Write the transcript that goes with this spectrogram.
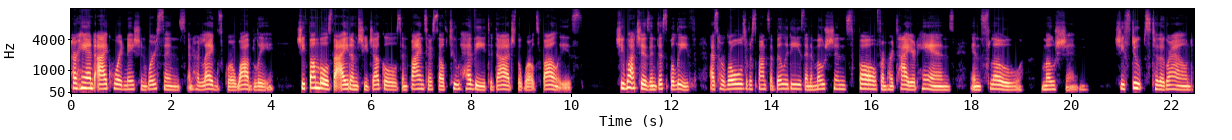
Her hand eye coordination worsens and her legs grow wobbly. She fumbles the items she juggles and finds herself too heavy to dodge the world's volleys. She watches in disbelief as her roles, responsibilities, and emotions fall from her tired hands in slow motion. She stoops to the ground,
